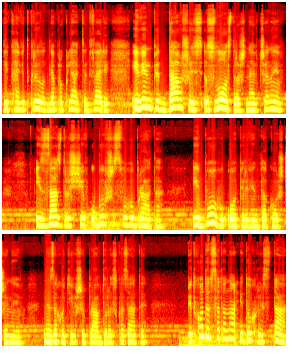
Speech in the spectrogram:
яка відкрила для прокляття двері, і він, піддавшись, зло страшне вчинив, і заздрощів, убивши свого брата, і Богу опір він також чинив, не захотівши правду розказати. Підходив сатана і до Христа,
